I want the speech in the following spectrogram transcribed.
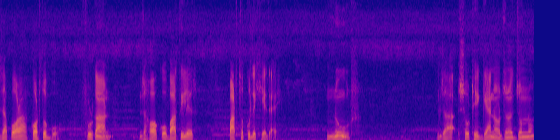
যা পড়া কর্তব্য, ফুরকান, যা হক ও বাতিলের পার্থক্য দেখিয়ে দেয়। নূর, যা সঠিক জ্ঞান অর্জনের জন্য,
